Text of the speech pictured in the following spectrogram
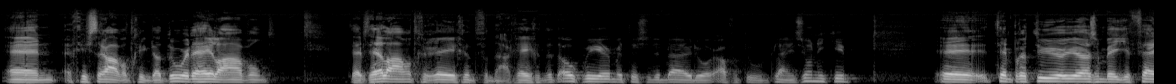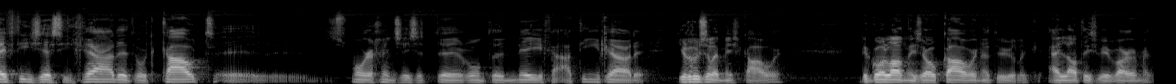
En gisteravond ging dat door de hele avond. Het heeft de hele avond geregend. Vandaag regent het ook weer, met tussen de buien door af en toe een klein zonnetje. Eh, temperatuur is een beetje 15, 16 graden. Het wordt koud. Eh, s morgens is het eh, rond de 9 à 10 graden. Jeruzalem is kouder. De Golan is ook kouder natuurlijk. Eilat is weer warmer.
